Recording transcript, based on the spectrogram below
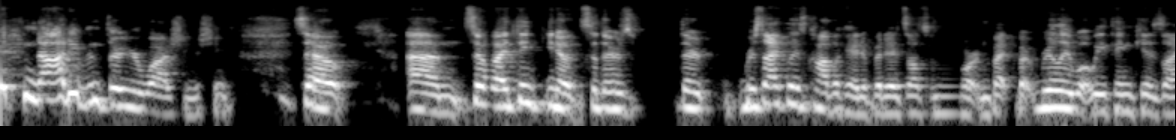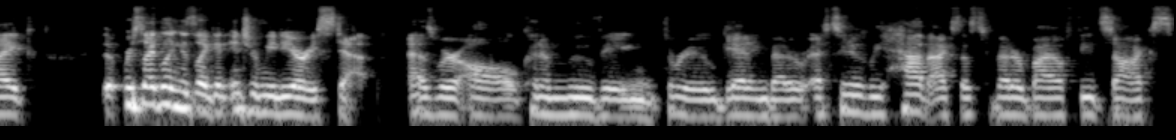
not even through your washing machine. So, um, so I think, you know, so there's, there, recycling is complicated, but it's also important. But, but really what we think is like, recycling is like an intermediary step as we're all kind of moving through getting better. As soon as we have access to better bio feedstocks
